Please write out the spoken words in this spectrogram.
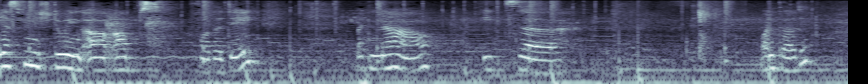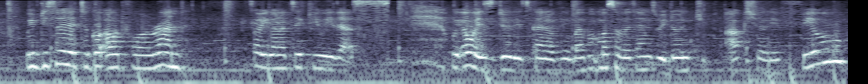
we just finished doing our abs for the day but now it's uh 1.30 we've decided to go out for a run so we're gonna take you with us. We always do this kind of thing but most of the times we don't actually film.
